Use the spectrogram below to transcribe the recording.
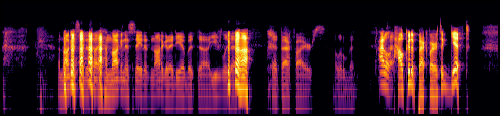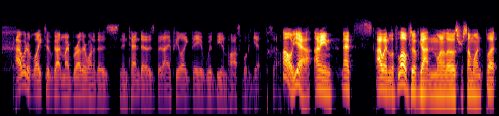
I'm not gonna say that's not, I'm not gonna say that's not a good idea, but uh, usually that that backfires a little bit. I don't. Uh, How could it backfire? It's a gift. I would have liked to have gotten my brother one of those Nintendos, but I feel like they would be impossible to get. So Oh yeah. I mean, that's. I would have loved to have gotten one of those for someone, but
